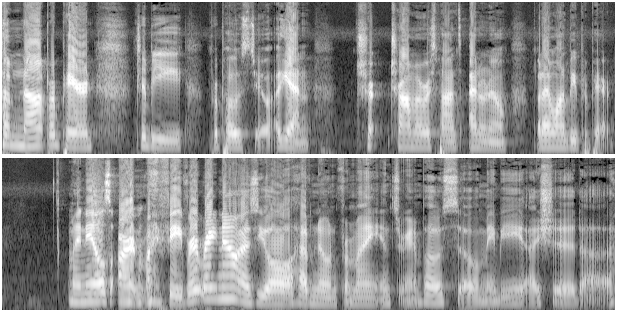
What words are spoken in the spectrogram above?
I'm not prepared to be proposed to. Again, tra- trauma response, I don't know, but I want to be prepared. My nails aren't my favorite right now, as you all have known from my Instagram posts, so maybe I should uh,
